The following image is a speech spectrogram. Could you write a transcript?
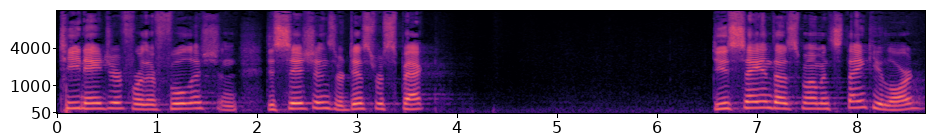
teenager for their foolish and decisions or disrespect? Do you say in those moments, Thank you, Lord?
